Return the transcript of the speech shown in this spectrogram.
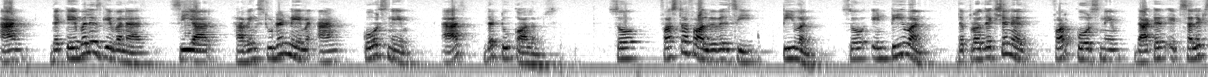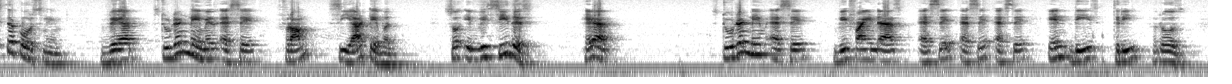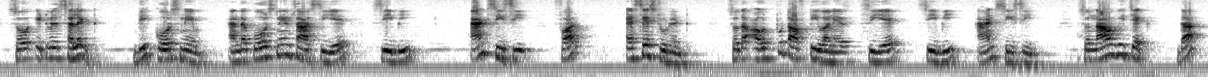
and the table is given as CR having student name and course name as the two columns. So first of all we will see T1. So in T1 the projection is for course name that is it selects the course name where student name is SA from CR table. So if we see this here student name SA we find as SA, SA, SA in these three rows. So it will select the course name and the course names are CA, CB and CC for SA student. So the output of T1 is CA, CB and CC. So now we check the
